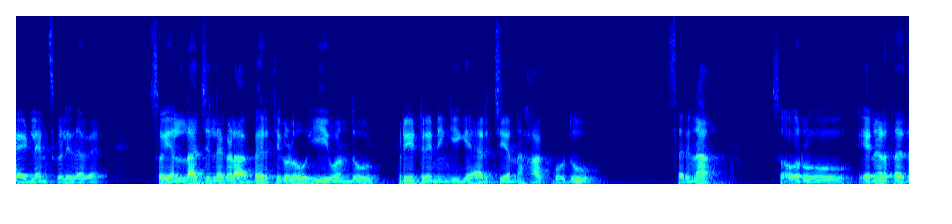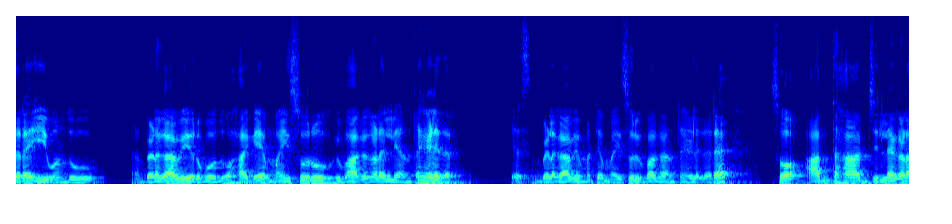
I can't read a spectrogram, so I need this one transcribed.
ಗೈಡ್ಲೈನ್ಸ್ಗಳಿದ್ದಾವೆ ಸೊ ಎಲ್ಲ ಜಿಲ್ಲೆಗಳ ಅಭ್ಯರ್ಥಿಗಳು ಈ ಒಂದು ಪ್ರೀ ಟ್ರೈನಿಂಗಿಗೆ ಅರ್ಜಿಯನ್ನು ಹಾಕ್ಬೋದು. ಸರಿನಾ? ಸೊ ಅವರು ಏನು ಹೇಳ್ತಾ ಇದ್ದಾರೆ? ಈ ಒಂದು ಬೆಳಗಾವಿ ಇರ್ಬೋದು, ಹಾಗೆ ಮೈಸೂರು ವಿಭಾಗಗಳಲ್ಲಿ ಅಂತ ಹೇಳಿದ್ದಾರೆ. ಎಸ್ ಬೆಳಗಾವಿ ಮತ್ತು ಮೈಸೂರು ವಿಭಾಗ ಅಂತ ಹೇಳಿದ್ದಾರೆ. ಸೊ ಅಂತಹ ಜಿಲ್ಲೆಗಳ,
